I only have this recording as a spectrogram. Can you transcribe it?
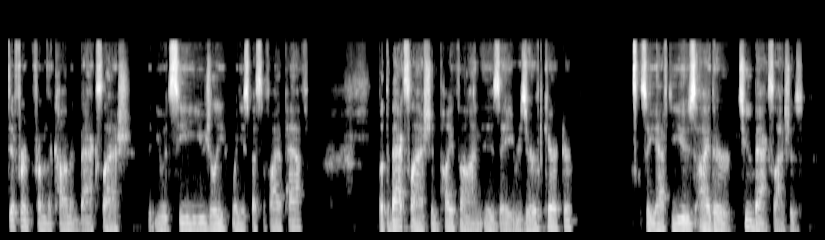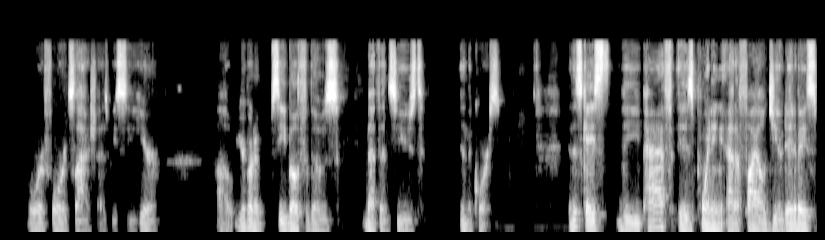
different from the common backslash that you would see usually when you specify a path. But the backslash in Python is a reserved character. So you have to use either two backslashes or a forward slash as we see here. Uh, you're going to see both of those methods used in the course. In this case, the path is pointing at a file geodatabase,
